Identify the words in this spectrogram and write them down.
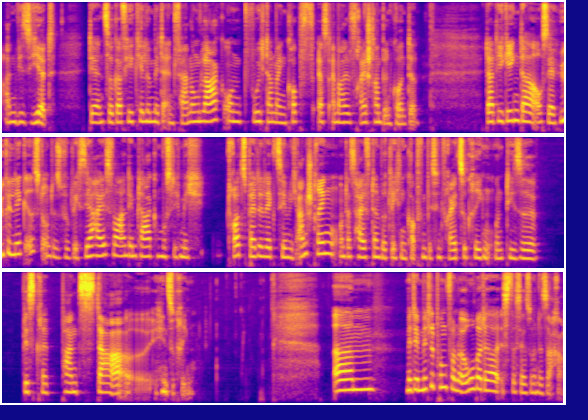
anvisiert, der in circa vier Kilometer Entfernung lag und wo ich dann meinen Kopf erst einmal freistrampeln konnte. Da die Gegend da auch sehr hügelig ist und es wirklich sehr heiß war an dem Tag, musste ich mich trotz Pedelec ziemlich anstrengen und das half dann wirklich, den Kopf ein bisschen frei zu kriegen und diese Diskrepanz da äh, hinzukriegen. Ähm, mit dem Mittelpunkt von Europa, da ist das ja so eine Sache.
